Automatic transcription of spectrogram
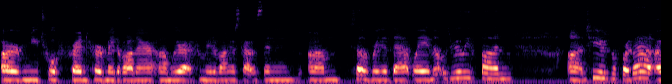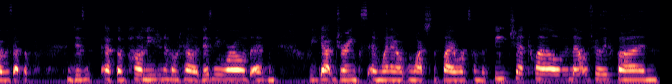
our mutual friend, her maid of honor. Um, we were at her maid of honor's house and um, celebrated that way, and that was really fun. Uh, two years before that, I was at the Disney, at the Polynesian Hotel at Disney World, and we got drinks and went out and watched the fireworks on the beach at 12, and that was really fun.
